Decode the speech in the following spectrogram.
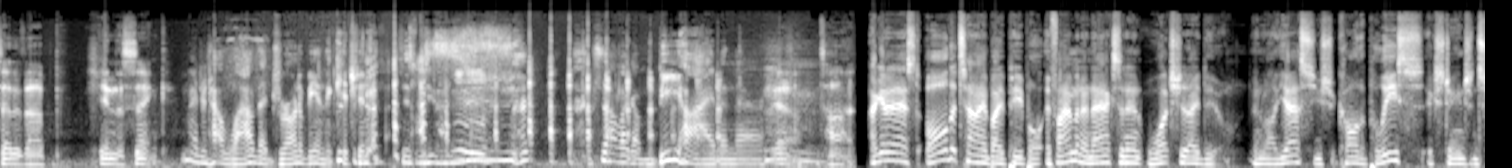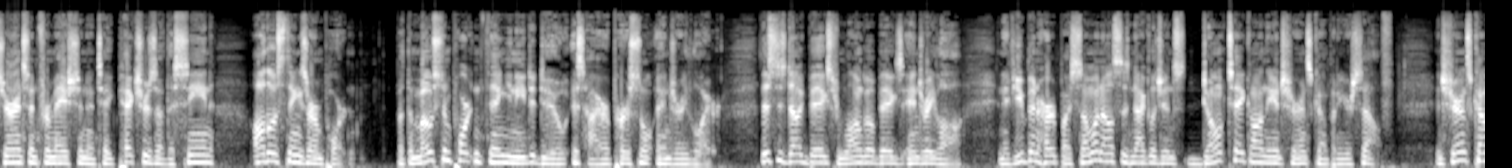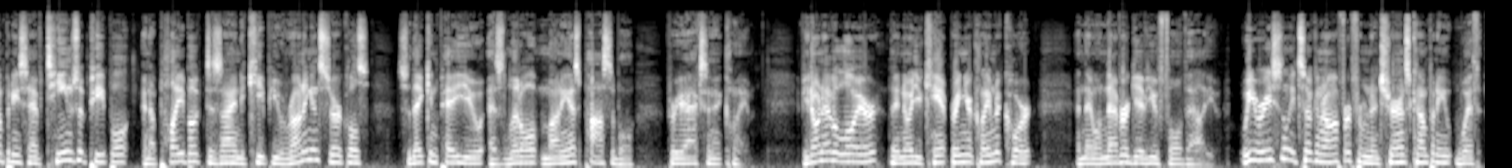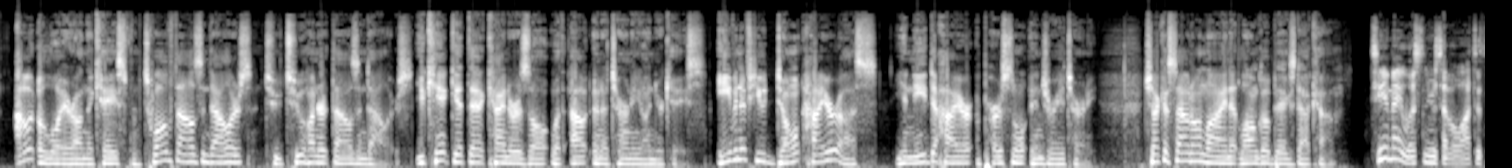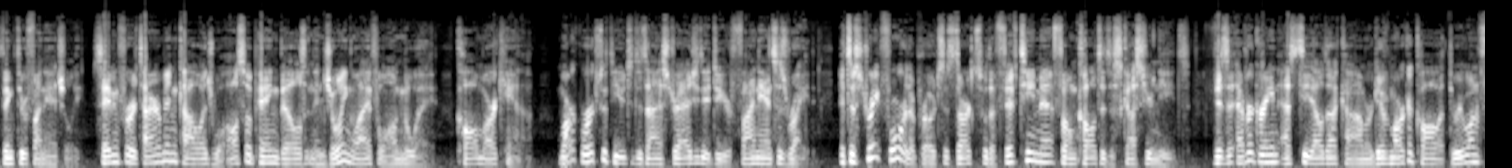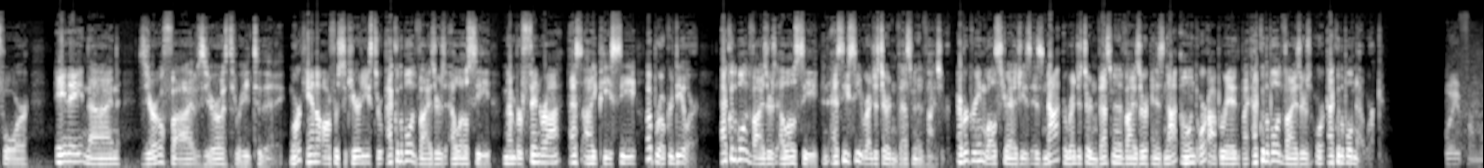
set it up in the sink. Imagine how loud that drone would be in the kitchen. it's not like a beehive in there. Yeah, it's hot. I get asked all the time by people if I'm in an accident, what should I do? And while yes, you should call the police, exchange insurance information, and take pictures of the scene, all those things are important. But the most important thing you need to do is hire a personal injury lawyer. This is Doug Biggs from Longo Biggs Injury Law. And if you've been hurt by someone else's negligence, don't take on the insurance company yourself. Insurance companies have teams of people and a playbook designed to keep you running in circles so they can pay you as little money as possible for your accident claim. If you don't have a lawyer, they know you can't bring your claim to court and they will never give you full value. We recently took an offer from an insurance company without a lawyer on the case from $12,000 to $200,000. You can't get that kind of result without an attorney on your case. Even if you don't hire us, you need to hire a personal injury attorney. Check us out online at longobigs.com. TMA listeners have a lot to think through financially. Saving for retirement and college while also paying bills and enjoying life along the way. Call Mark Hanna. Mark works with you to design a strategy to do your finances right. It's a straightforward approach that starts with a 15 minute phone call to discuss your needs. Visit evergreenstl.com or give Mark a call at 314 889 0503 today. Mark Hanna offers securities through Equitable Advisors LLC, member FINRA, SIPC, a broker dealer. Equitable Advisors LLC, an SEC registered investment advisor. Evergreen Wealth Strategies is not a registered investment advisor and is not owned or operated by Equitable Advisors or Equitable Network.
